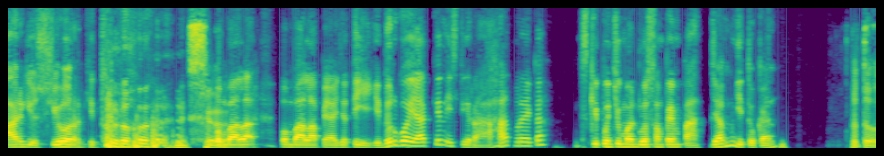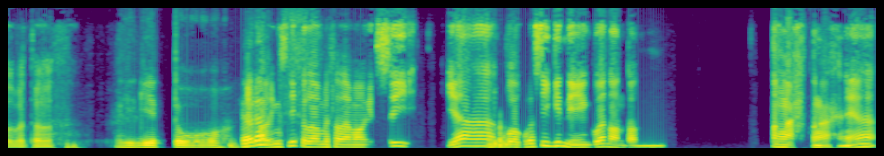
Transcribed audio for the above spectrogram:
are you sure gitu loh Sure. pembalap pembalapnya aja tidur gue yakin istirahat mereka meskipun cuma 2 sampai 4 jam gitu kan Betul betul. gitu ya Ya udah paling sih kalau misalnya mau itu sih ya kalau gue sih gini, gue nonton tengah-tengahnya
